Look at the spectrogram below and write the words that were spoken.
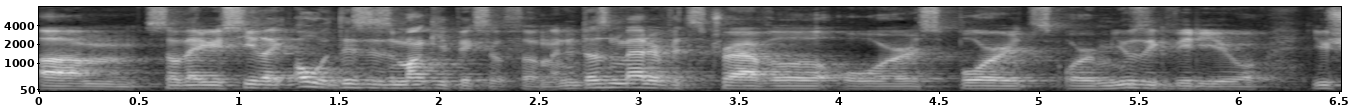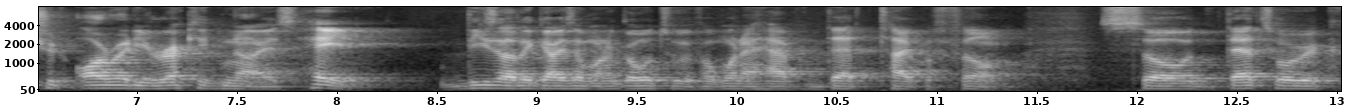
Um, so that you see like, oh, this is a monkey pixel film, and it doesn't matter if it's travel or sports or music video. You should already recognize, hey, these are the guys I want to go to if I want to have that type of film. So that's what we're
